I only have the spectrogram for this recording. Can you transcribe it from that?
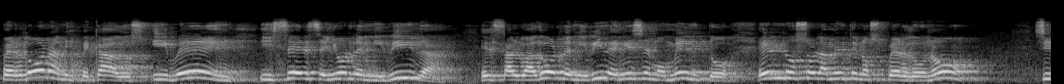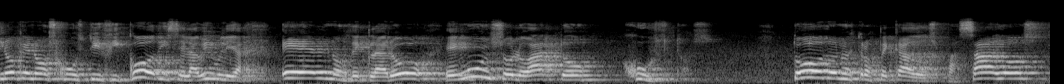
perdona mis pecados y ven y sé el Señor de mi vida, el Salvador de mi vida en ese momento. Él no solamente nos perdonó, sino que nos justificó, dice la Biblia. Él nos declaró en un solo acto justos. Todos nuestros pecados pasados,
